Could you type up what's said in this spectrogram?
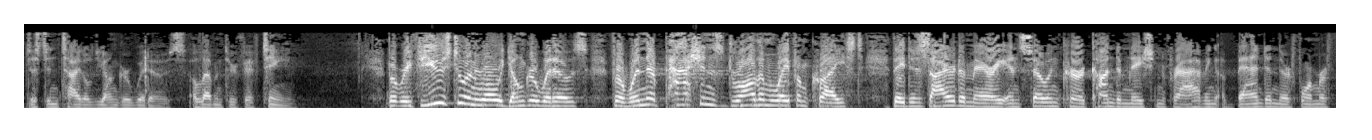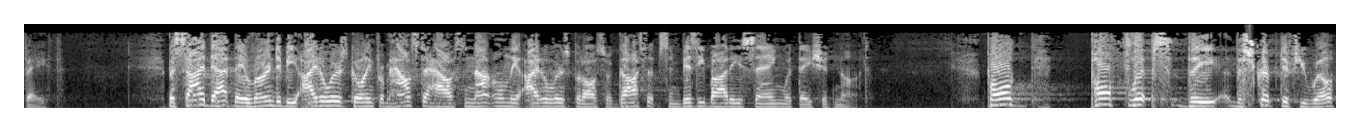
just entitled Younger Widows, 11 through 15. But refuse to enroll younger widows, for when their passions draw them away from Christ, they desire to marry and so incur condemnation for having abandoned their former faith. Beside that, they learn to be idlers going from house to house, not only idlers, but also gossips and busybodies saying what they should not. Paul Paul flips the, the script, if you will.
